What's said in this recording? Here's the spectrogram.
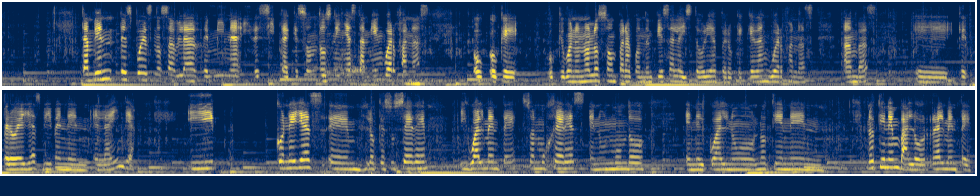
También después nos habla de Mina y de Sita, que son dos niñas también huérfanas, o, que, o que, bueno, no lo son para cuando empieza la historia, pero que quedan huérfanas ambas, eh, pero ellas viven en, en, la India. Y con ellas eh, lo que sucede igualmente son mujeres en un mundo en el cual no, no, tienen, no tienen valor realmente.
